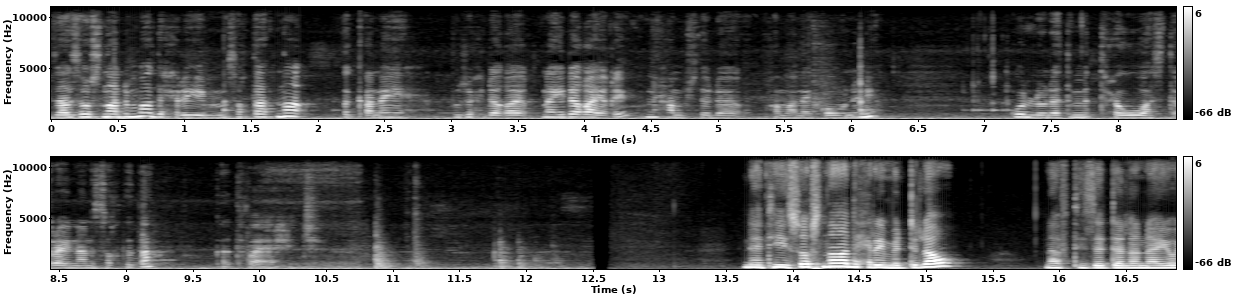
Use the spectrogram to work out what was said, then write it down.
እዛ ሶስና ድማ ድሕሪ መሰክታትና በቃ ናይ ብዙሕ ደቃይቅ ናይ ደቃይቂ ናይ ሓሙሽተ ደቂቕ ከማን ኣይከውንን እዩ። ኩሉ ነቲ ምትሕውዋስ ጥራይና ንሰክትታ ከጥፋያ ሕጂ ነቲ ሶስና ድሕሪ ምድላው ናብቲ ዘደለናዮ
